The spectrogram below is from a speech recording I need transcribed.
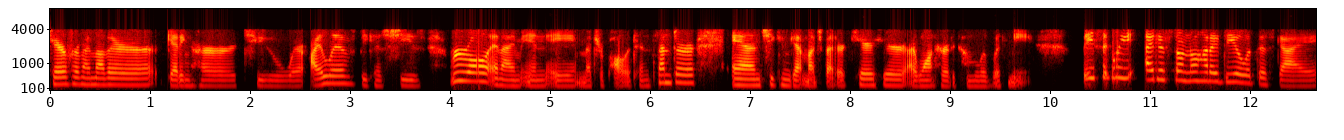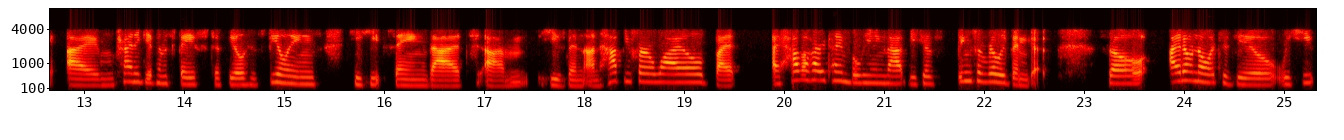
care for my mother, getting her to where I live because she's rural and I'm in a metropolitan center and she can get much better care here. I want her to come live with me. Basically, I just don't know how to deal with this guy. I'm trying to give him space to feel his feelings. He keeps saying that um, he's been unhappy for a while, but I have a hard time believing that because things have really been good. So I don't know what to do. We keep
